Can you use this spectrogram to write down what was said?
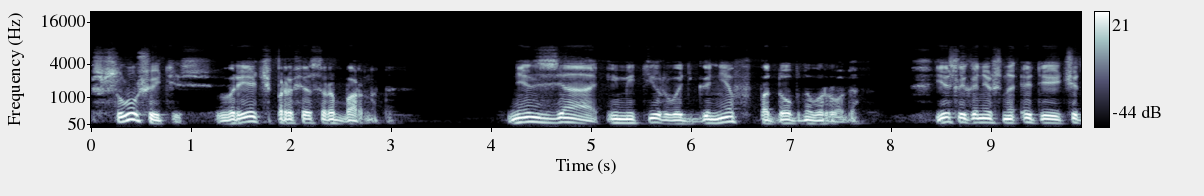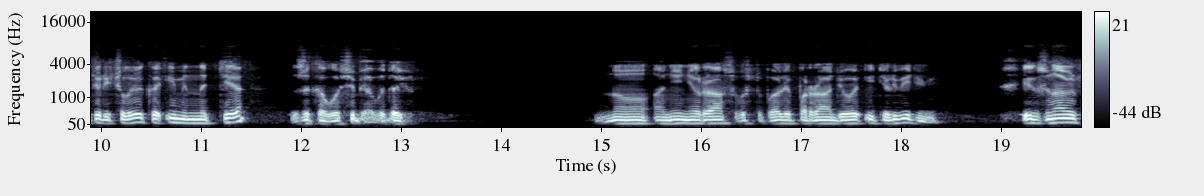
Вслушайтесь в речь профессора Барната. Нельзя имитировать гнев подобного рода. Если, конечно, эти четыре человека именно те, за кого себя выдают. Но они не раз выступали по радио и телевидению. Их знают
